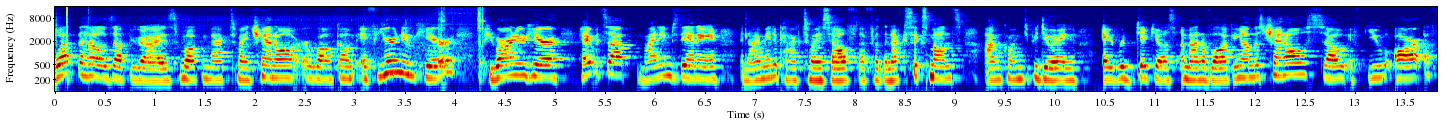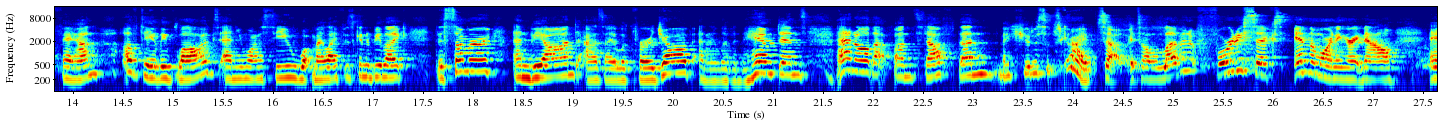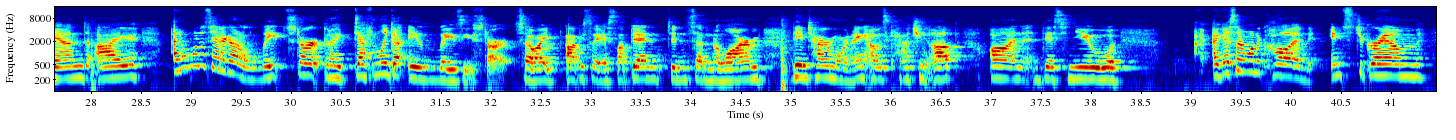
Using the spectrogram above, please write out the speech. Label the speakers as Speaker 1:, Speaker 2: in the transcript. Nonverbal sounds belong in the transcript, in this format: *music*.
Speaker 1: What the hell is up you guys? Welcome back to my channel or welcome if you're new here. If you are new here, hey what's up? My name's Danny and I made a pact to myself that for the next six months I'm going to be doing a ridiculous amount of vlogging on this channel. So if you are a fan of daily vlogs and you want to see what my life is going to be like this summer and beyond as I look for a job and I live in the Hamptons and all that fun stuff, then make sure to subscribe. So it's 11.46 in the morning right now and I I don't want to say I got a late start, but I definitely got a lazy start. So I obviously I slept in, didn't set an alarm the entire morning. I was catching up on this new, I guess I want to call it an Instagram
